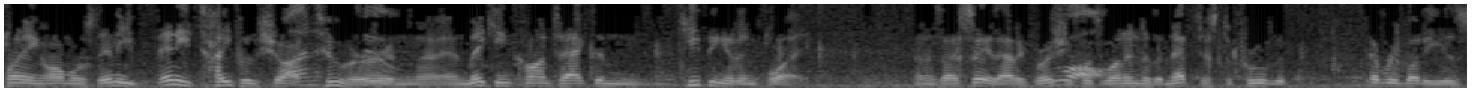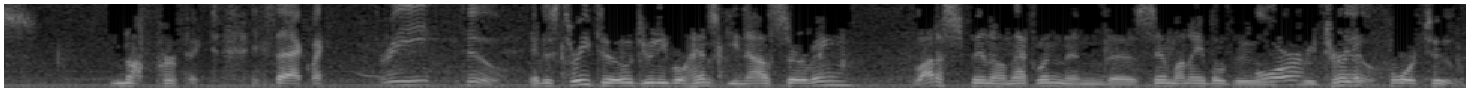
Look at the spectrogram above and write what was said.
playing almost any any type of shot One, to her and, uh, and making contact and keeping it in play. And as I say that, of course, she puts one into the net just to prove that everybody is not perfect. Exactly. Three, two. It is 3-2. Judy Bochenski now serving. A lot of spin on that one, and uh, Sym unable to Four, return two. it. 4-2.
